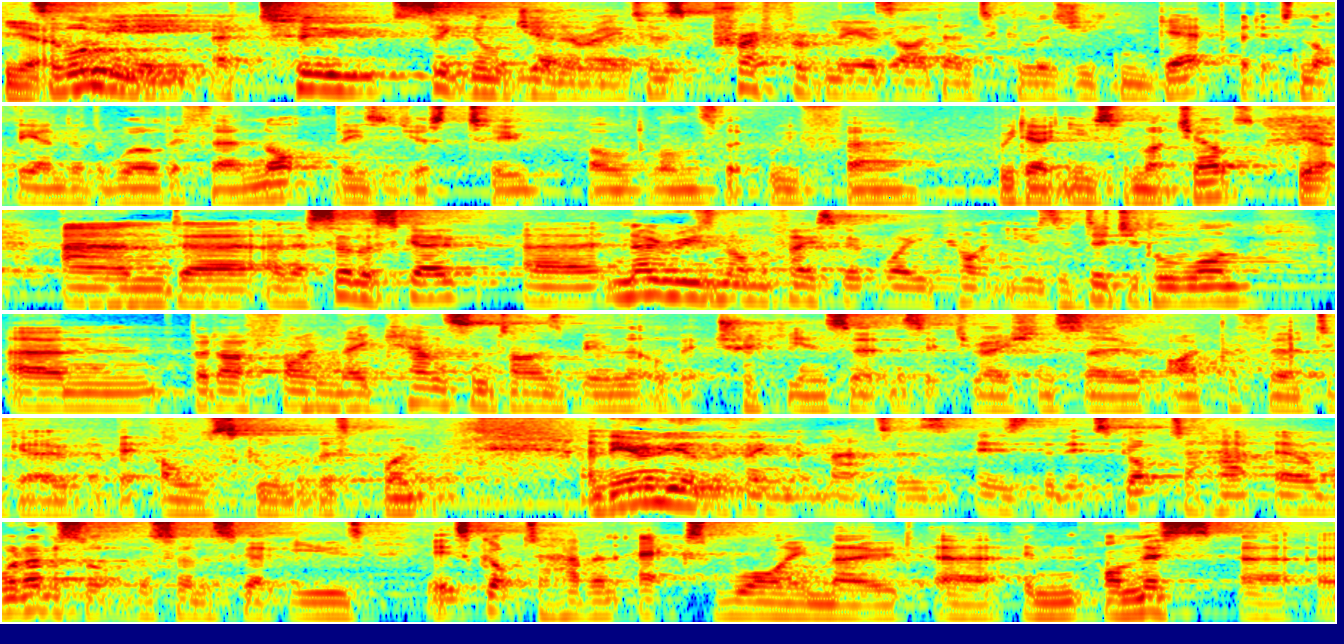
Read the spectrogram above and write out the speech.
Yeah. So all you need are two signal generators, preferably as identical as you can get, but it's not the end of the world if they're not. These are just two old ones that we've, uh, we don't use for much else. Yeah. And uh, an oscilloscope. Uh, no reason on the face of it why you can't use a digital one, um, but I find they can sometimes be a little bit tricky in certain situations, so I prefer to go a bit old school at this point. And the only other thing that matters is that it's got to have, uh, whatever sort of oscilloscope you use, it's got to have an XY mode. Uh, in, on this uh, uh,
